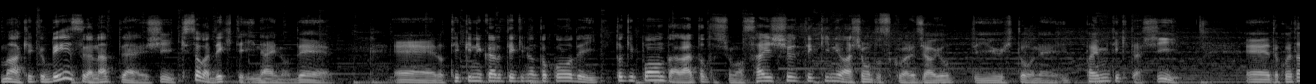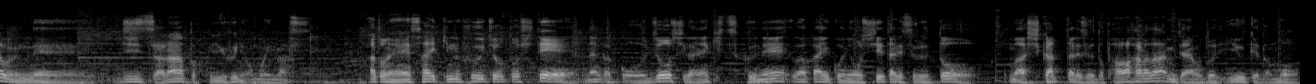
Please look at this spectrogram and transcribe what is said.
まあ結局ベースがなってないし基礎ができていないのでえー、テクニカル的なところで一時ポンと上がったとしても最終的には足元すくわれちゃうよっていう人をねいっぱい見てきたし、えー、とこれ多分ね事実だなというふうに思います。あとね最近の風潮としてなんかこう上司がねきつくね若い子に教えたりするとまあ叱ったりするとパワハラだみたいなこと言うけども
